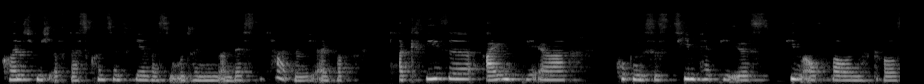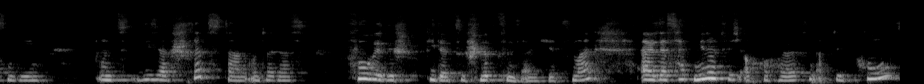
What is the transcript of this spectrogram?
konnte ich mich auf das konzentrieren, was im Unternehmen am besten tat, nämlich einfach Akquise, Eigen-PR, gucken, dass das Team happy ist, Team aufbauen, nach draußen gehen. Und dieser Schritt dann unter das Vogelgefieder zu schlüpfen, sage ich jetzt mal. Äh, das hat mir natürlich auch geholfen ab dem Punkt,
